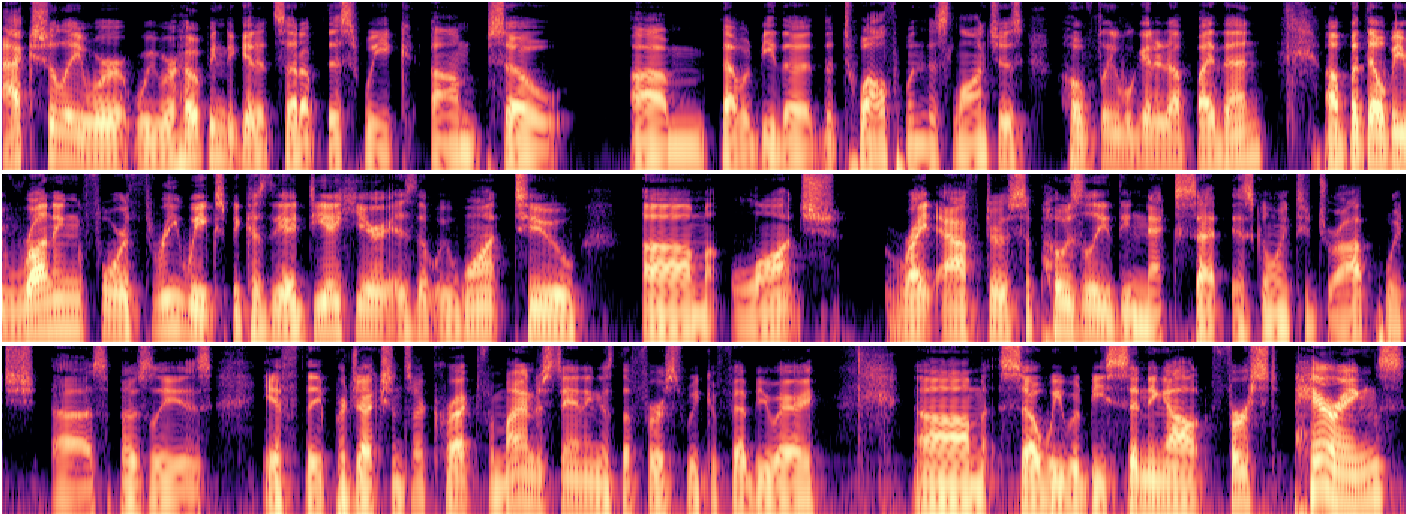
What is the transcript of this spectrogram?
actually, we're we were hoping to get it set up this week. Um, so um, that would be the the twelfth when this launches. Hopefully, we'll get it up by then. Uh, but they'll be running for three weeks because the idea here is that we want to um, launch right after supposedly the next set is going to drop, which uh, supposedly is, if the projections are correct, from my understanding, is the first week of February. Um, so we would be sending out first pairings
